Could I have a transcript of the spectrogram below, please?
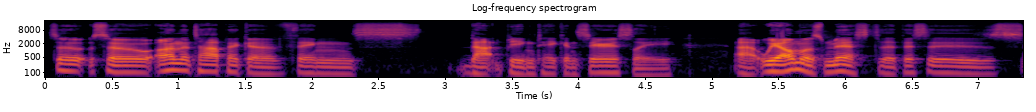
So so on the topic of things not being taken seriously, uh, we almost missed that this is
